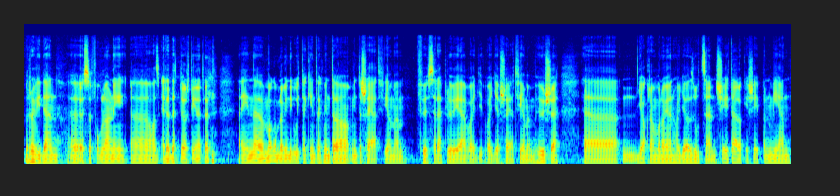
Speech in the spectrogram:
röviden összefoglalni az eredet történetet. Én magamra mindig úgy tekintek, mint a, mint a saját filmem főszereplője, vagy, vagy a saját filmem hőse. Gyakran van olyan, hogy az utcán sétálok, és éppen milyen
